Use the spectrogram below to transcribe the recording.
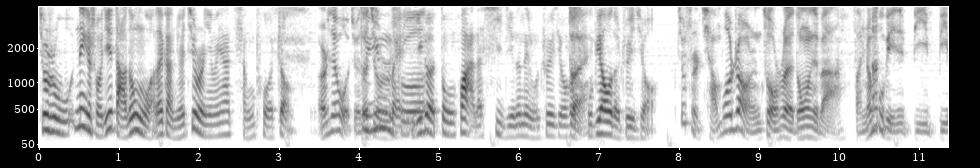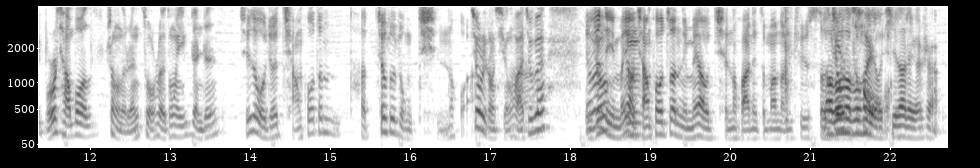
就是我那个手机打动我的感觉，就是因为它强迫症。而且我觉得对于就是每，一个动画的细节的那种追求和对图标的追求。就是强迫症人做出来的东西吧，反正不比比比不是强迫症的人做出来的东西认真，其实我觉得强迫症它就是一种情怀，就是一种情怀，就跟因为你没有嗯强迫症，你没有情怀，你怎么能去设老计就会有提到这个事儿，嗯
